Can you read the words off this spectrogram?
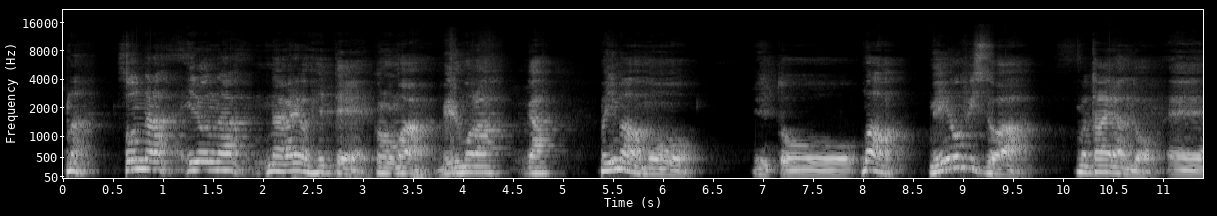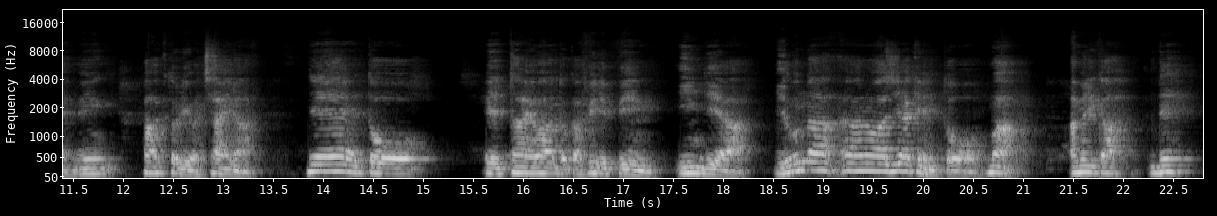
まあそんないろんな流れを経て、このまあビルモラが、今はもう、えっ、と、まあ、メインオフィスは、まあ、タイランド、えーメインファクトリーはチャイナ。で、えっ、と、えー台湾とかフィリピン、インディア、いろんな、あの、アジア圏と、まあ、アメリカで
